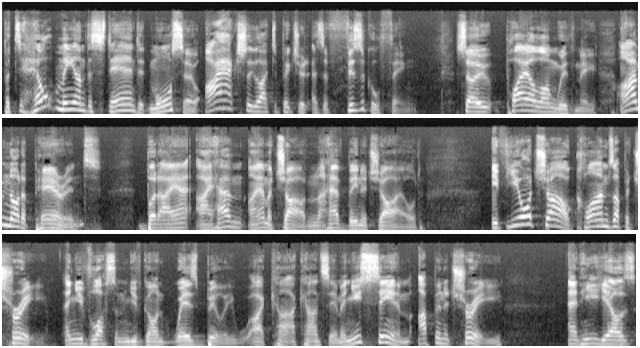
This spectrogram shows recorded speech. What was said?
But to help me understand it more so, I actually like to picture it as a physical thing. So play along with me. I'm not a parent, but I, I, have, I am a child, and I have been a child. If your child climbs up a tree and you've lost him, you've gone, Where's Billy? I can't, I can't see him. And you see him up in a tree and he yells,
